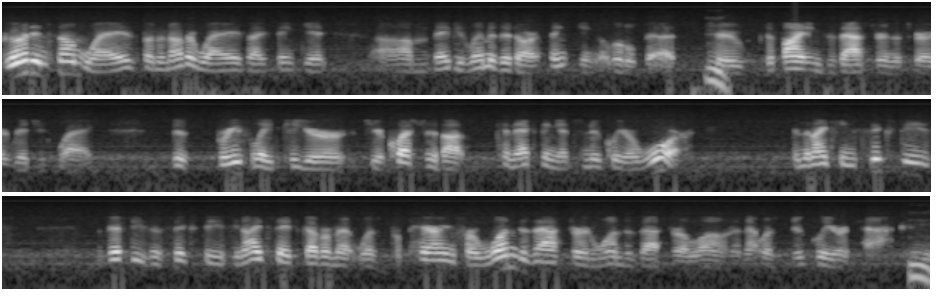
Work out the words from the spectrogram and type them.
good in some ways, but in other ways, I think it um, maybe limited our thinking a little bit to defining disaster in this very rigid way. Just briefly to your to your question about connecting it to nuclear war, in the 1960s, the 50s, and 60s, the United States government was preparing for one disaster and one disaster alone, and that was nuclear attack. Hmm.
